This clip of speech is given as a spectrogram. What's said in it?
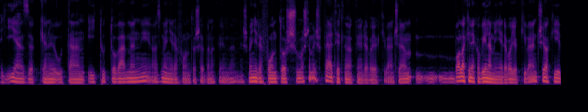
egy ilyen zöggenő után így tud tovább menni, az mennyire fontos ebben a könyvben? És mennyire fontos, most nem is feltétlenül a könyvre vagyok kíváncsi, hanem valakinek a véleményére vagyok kíváncsi, aki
